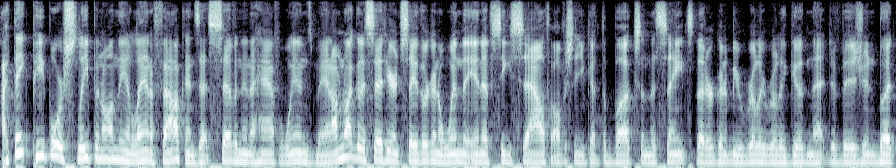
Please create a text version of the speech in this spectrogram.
I think people are sleeping on the Atlanta Falcons at seven and a half wins, man. I'm not going to sit here and say they're going to win the NFC South. Obviously, you got the Bucs and the Saints that are going to be really, really good in that division. But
